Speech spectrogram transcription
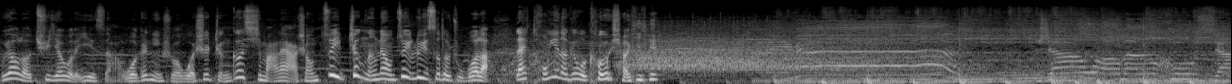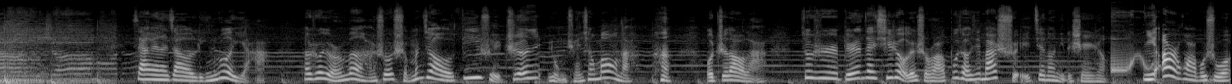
不要老曲解我的意思啊！我跟你说，我是整个喜马拉雅上最正能量、最绿色的主播了。来，同意的给我扣个小一。下面呢叫林若雅。他他说有人问啊，说什么叫滴水之恩，涌泉相报呢？哼，我知道了啊，就是别人在洗手的时候啊，不小心把水溅到你的身上，你二话不说，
